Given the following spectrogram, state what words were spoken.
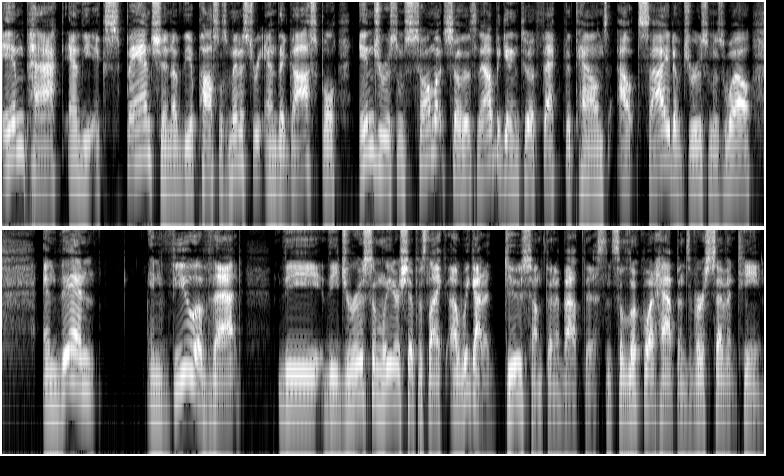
impact and the expansion of the apostles' ministry and the gospel in Jerusalem, so much so that it's now beginning to affect the towns outside of Jerusalem as well. And then, in view of that, the the Jerusalem leadership is like, oh, we got to do something about this. And so look what happens, verse 17.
